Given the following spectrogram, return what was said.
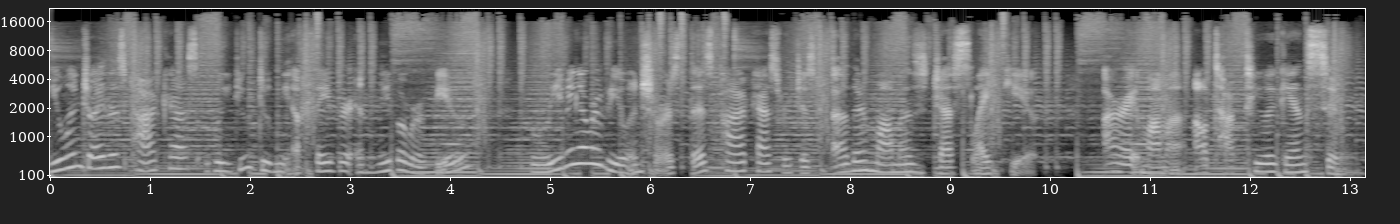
you enjoy this podcast, will you do me a favor and leave a review? Leaving a review ensures this podcast reaches other mamas just like you. All right, mama, I'll talk to you again soon.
